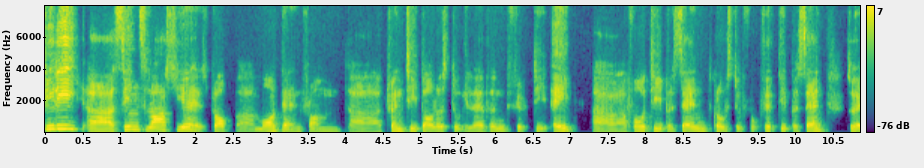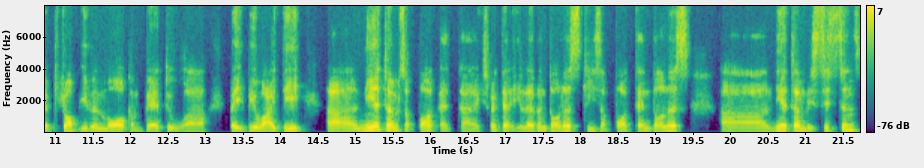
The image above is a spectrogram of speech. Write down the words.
Geely, uh, since last year, has dropped uh, more than from uh, $20 to 11.58, 40%, uh, close to 50%. So it's dropped even more compared to uh, BYD. Uh, near-term support at expected at $11, key support $10, near-term resistance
